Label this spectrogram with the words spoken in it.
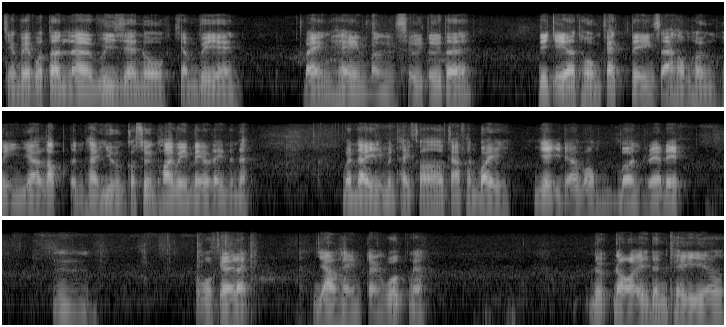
Trang web có tên là vizeno.vn bán hàng bằng sự tử tế. Địa chỉ ở thôn Cát Tiền, xã Hồng Hưng, huyện Gia Lộc, tỉnh Hải Dương. Có số điện thoại và email ở đây nữa nè. Bên đây thì mình thấy có cả fanpage giày đá bóng bền rẻ đẹp. Ừ. cũng ok đấy. Giao hàng toàn quốc nè. Được đổi đến khi ờ,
